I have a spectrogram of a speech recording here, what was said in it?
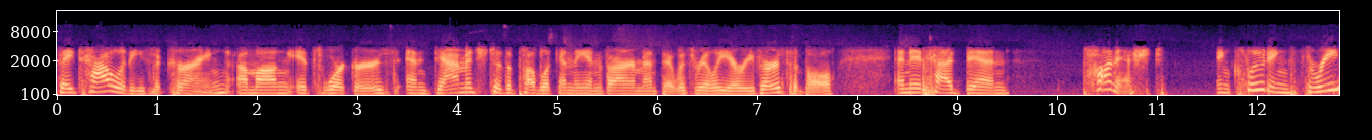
fatalities occurring among its workers and damage to the public and the environment that was really irreversible. And it had been punished, including three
